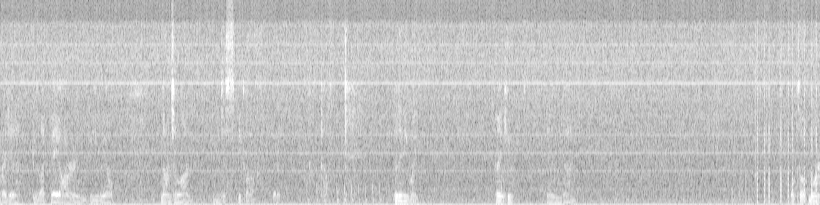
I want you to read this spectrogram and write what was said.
try to be like they are and be real nonchalant and just speak off. But tough. But anyway, thank you. And um, we'll talk more.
